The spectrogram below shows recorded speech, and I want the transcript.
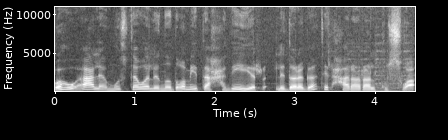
وهو أعلى مستوى لنظام تحذير لدرجات الحرارة القصوى.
